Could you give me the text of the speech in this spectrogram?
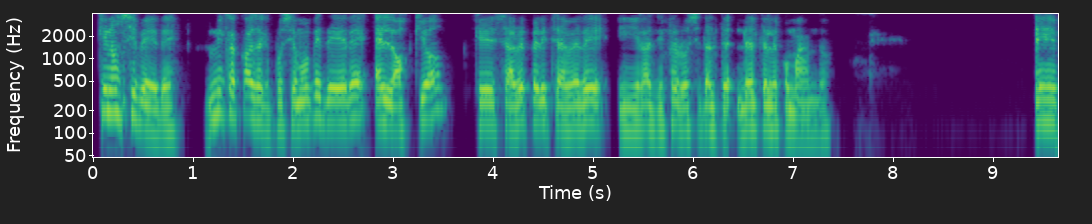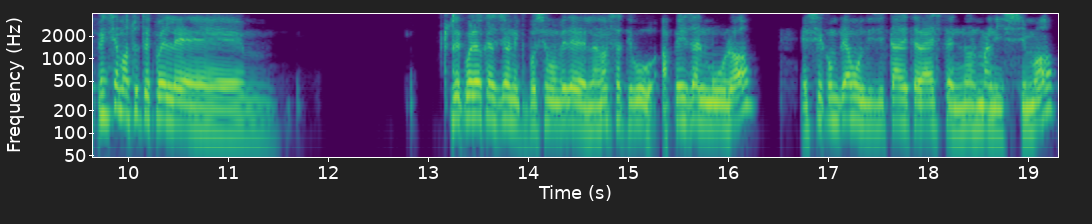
che non si vede. L'unica cosa che possiamo vedere è l'occhio che serve per ricevere i raggi infrarossi dal te- del telecomando. E pensiamo a tutte quelle tutte quelle occasioni che possiamo vedere la nostra TV appesa al muro e se compriamo un digitale terrestre normalissimo,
